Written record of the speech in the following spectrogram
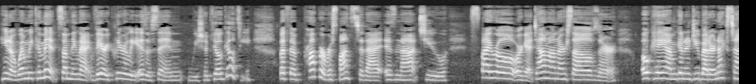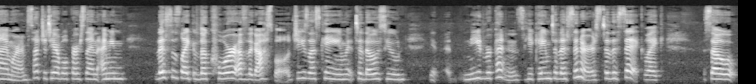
you know, when we commit something that very clearly is a sin, we should feel guilty. But the proper response to that is not to spiral or get down on ourselves or, okay, I'm going to do better next time or I'm such a terrible person. I mean, this is like the core of the gospel. Jesus came to those who need repentance. He came to the sinners, to the sick. Like, so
